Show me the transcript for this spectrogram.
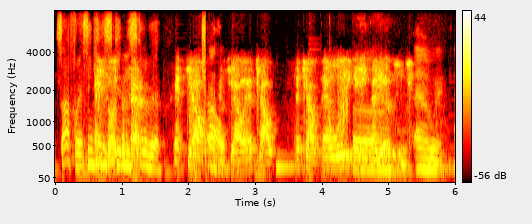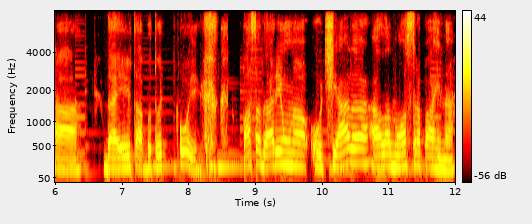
Sabe, foi assim que É, eles, então que tá eles certo. escreveram. é tchau. Tchau. É tchau, é tchau. É tchau. É oi em Ah. italiano, gente. É, oi. Ah, daí ele tá, botou oi. Passa a darem uma oteada alla nostra página.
